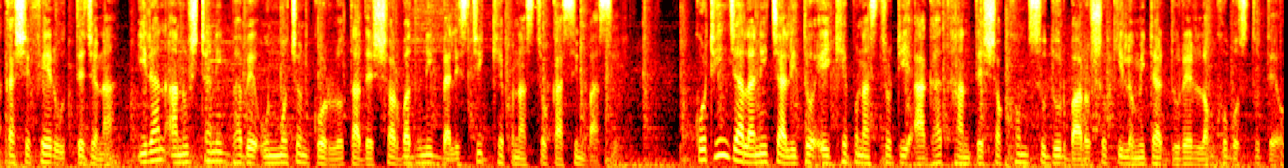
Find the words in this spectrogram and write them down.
আকাশে ফের উত্তেজনা, ইরান আনুষ্ঠানিকভাবে উন্মোচন করল তাদের সর্বাধুনিক ব্যালিস্টিক ক্ষেপণাস্ত্র কাসিম বাসির। কঠিন জ্বালানি চালিত এই ক্ষেপণাস্ত্রটি আঘাত হানতে সক্ষম সুদূর বারোশো কিলোমিটার দূরের লক্ষ্যবস্তুতেও।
